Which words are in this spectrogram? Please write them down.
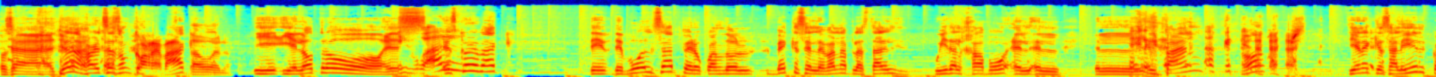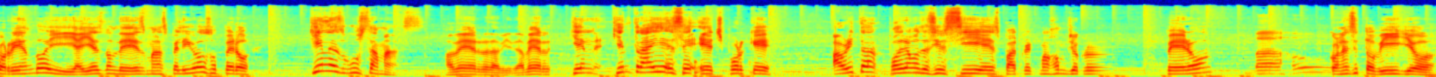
O sea, Jonathan Hurts es un correback. Está bueno. Y, y el otro es, Igual. es de, de bolsa, pero cuando ve que se le van a aplastar, él cuida el jabo, el, el, el- el pan, ¿no? Tiene que salir corriendo y ahí es donde es más peligroso. Pero, ¿quién les gusta más? A ver, David, a ver, ¿quién, quién trae ese edge? Porque ahorita podríamos decir sí es Patrick Mahomes, yo creo, pero con ese tobillo,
